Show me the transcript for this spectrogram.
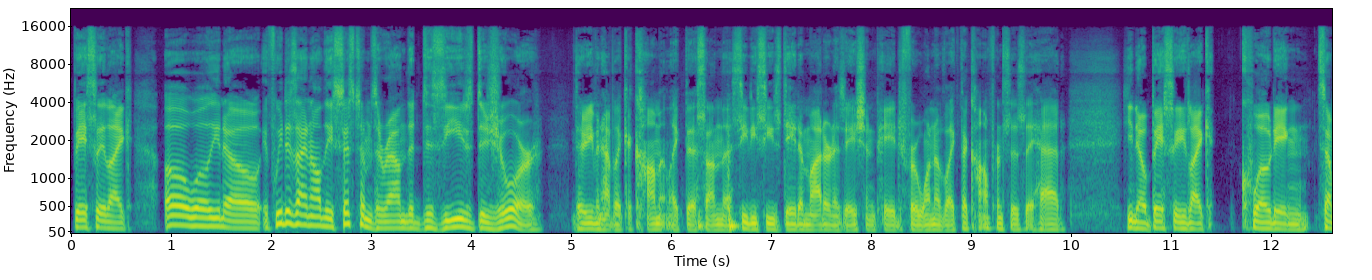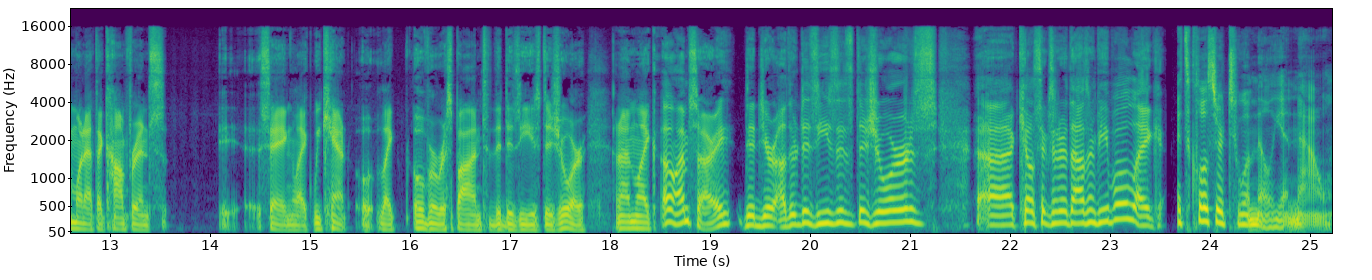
Basically, like, oh, well, you know, if we design all these systems around the disease du jour, they even have like a comment like this on the CDC's data modernization page for one of like the conferences they had. You know, basically like quoting someone at the conference saying like we can't like over respond to the disease de jour. And i'm like oh i'm sorry. Did your other diseases de jours uh, kill 600000 people? Like it's closer to a million now.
